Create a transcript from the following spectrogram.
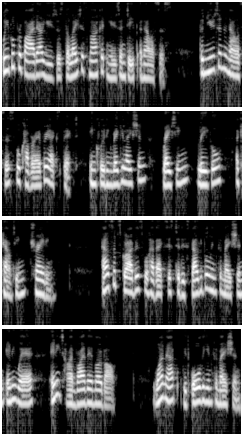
We will provide our users the latest market news and deep analysis. The news and analysis will cover every aspect, including regulation, rating, legal, accounting, trading. Our subscribers will have access to this valuable information anywhere, anytime via their mobile. One app with all the information.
